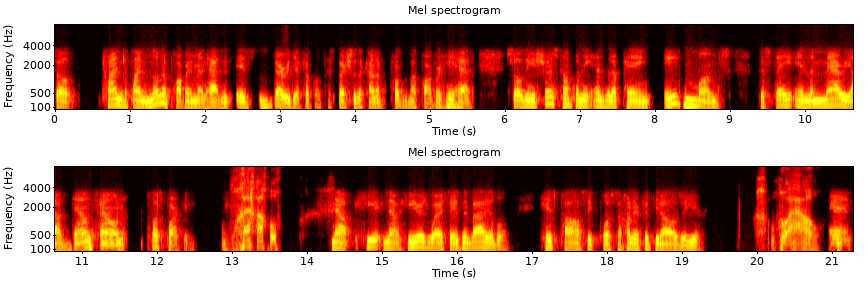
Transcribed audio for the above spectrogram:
So trying to find another apartment in Manhattan is very difficult, especially the kind of apartment he had. So the insurance company ended up paying eight months to stay in the Marriott downtown plus parking. Wow. Now here now here's where I say it's invaluable. His policy cost $150 a year. Wow. And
